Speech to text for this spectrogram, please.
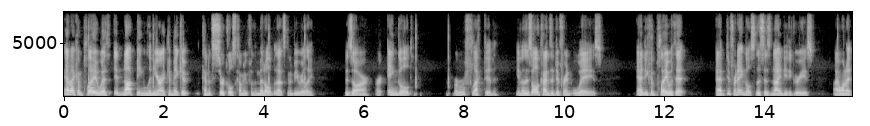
And I can play with it not being linear. I can make it kind of circles coming from the middle, but that's going to be really bizarre, or angled. or reflected. You know, there's all kinds of different ways. And you can play with it at different angles. This is 90 degrees. I want it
